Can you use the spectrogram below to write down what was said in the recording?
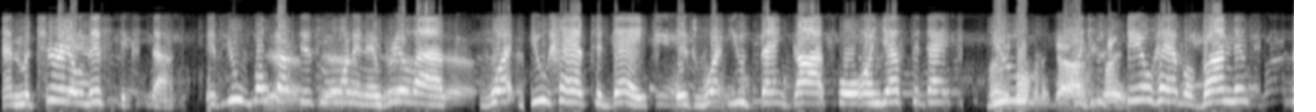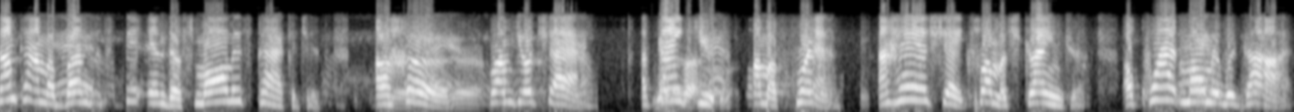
and materialistic stuff. If you woke Yeah, up this yeah, morning and yeah, realized yeah. what you have today is what you thank God for on yesterday, Pray, you woman of God, would you pray. still have abundance? Sometimes abundance fit in the smallest packages. A Yeah, hug yeah. from your child, a Yes, thank you from a friend, a handshake from a stranger, a quiet moment with God,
